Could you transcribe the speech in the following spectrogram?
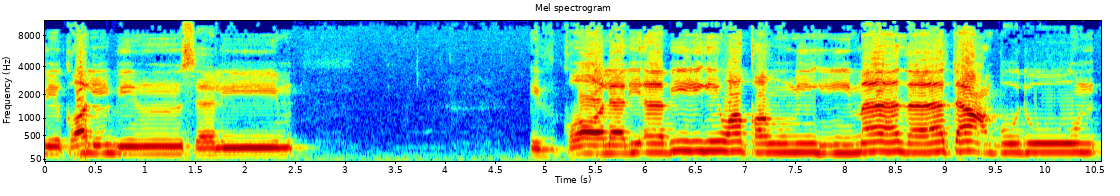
بقلب سليم اذ قال لابيه وقومه ماذا تعبدون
